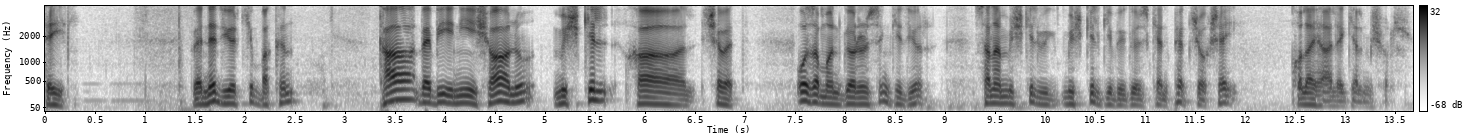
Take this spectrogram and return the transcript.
değil. Ve ne diyor ki bakın ta ve bi nişanu müşkil hal şevet. O zaman görürsün ki diyor sana müşkil müşkil gibi gözüken pek çok şey kolay hale gelmiş olur.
